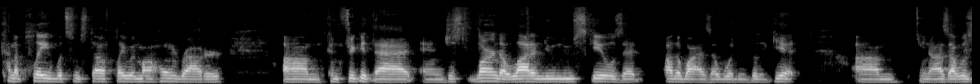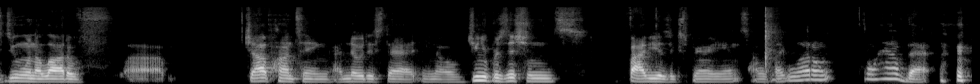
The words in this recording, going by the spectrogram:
kind of played with some stuff, played with my home router, um, configured that, and just learned a lot of new new skills that otherwise I wouldn't really get um, you know, as I was doing a lot of uh, job hunting, I noticed that you know junior positions, five years experience. I was like, well, I don't, I don't have that.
